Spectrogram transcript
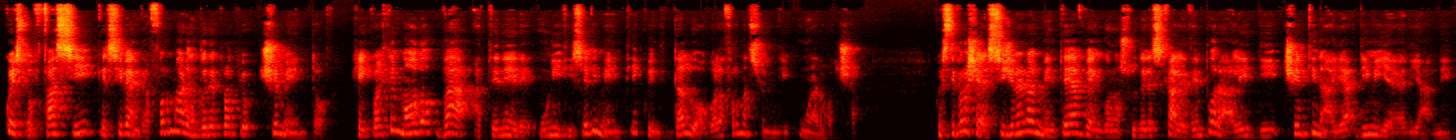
Questo fa sì che si venga a formare un vero e proprio cemento, che in qualche modo va a tenere uniti i sedimenti e quindi dà luogo alla formazione di una roccia. Questi processi generalmente avvengono su delle scale temporali di centinaia di migliaia di anni.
